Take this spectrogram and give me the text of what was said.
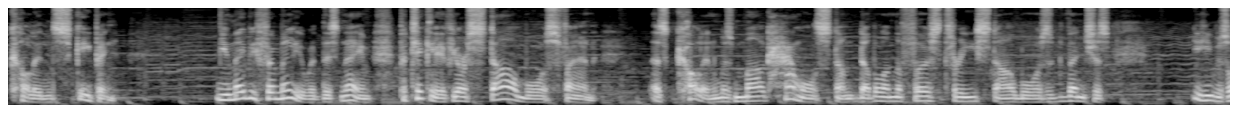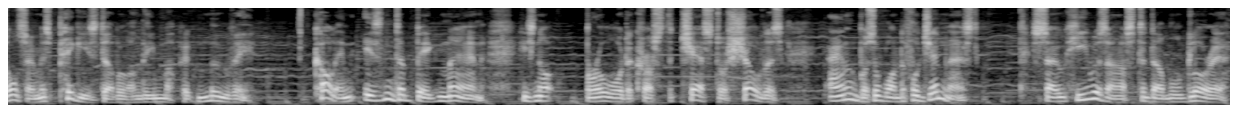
Colin Skeaping. You may be familiar with this name, particularly if you're a Star Wars fan, as Colin was Mark Hamill's stunt double on the first three Star Wars adventures. He was also Miss Piggy's double on the Muppet movie. Colin isn't a big man. He's not broad across the chest or shoulders, and was a wonderful gymnast. So he was asked to double Gloria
